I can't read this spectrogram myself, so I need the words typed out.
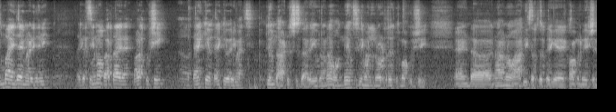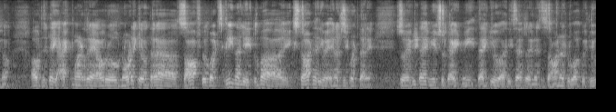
ತುಂಬಾ ಎಂಜಾಯ್ ಮಾಡಿದ್ದೀನಿ. ಈಗ ಸಿನಿಮಾ ಬರ್ತಾ ಇದೆ. ಬಹಳ ಖುಷಿ. Thank you thank you very much ಪ್ರತಿಯೊಂದು ಆರ್ಟಿಸ್ಟ್ ಇದ್ದಾರೆ ಇವ್ರನ್ನ ಒಂದೇ ಸಿನಿಮಾ ನೋಡಿದ್ರೆ ತುಂಬಾ ಖುಷಿ. ಅಂಡ್ ನಾನು ಆದಿ ಸರ್ ಜೊತೆಗೆ ಕಾಂಬಿನೇಷನ್ ಅವ್ರ ಜೊತೆಗೆ ಆಕ್ಟ್ ಮಾಡಿದ್ರೆ ಅವರು ನೋಡಕ್ಕೆ ಒಂಥರ ಸಾಫ್ಟ್ ಬಟ್ ಸ್ಕ್ರೀನ್ ಅಲ್ಲಿ ತುಂಬಾ ಎಕ್ಸ್ಟ್ರಾರ್ಡನರಿ ಎನರ್ಜಿ ಕೊಡ್ತಾರೆ. So every time use to guide me thank you Aadi sir and it's honour to work with you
